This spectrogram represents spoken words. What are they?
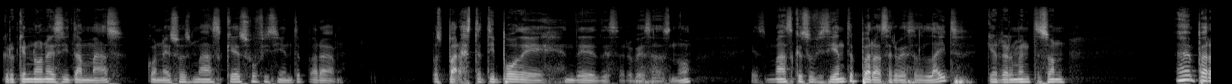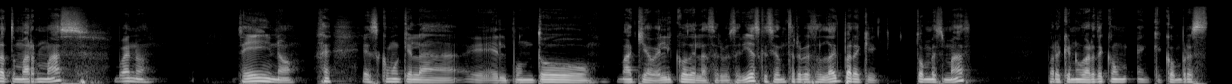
creo que no necesita más. Con eso es más que suficiente para, pues para este tipo de, cervezas, ¿no? Es más que suficiente para cervezas light, que realmente son eh, para tomar más. Bueno, sí y no. es como que la, eh, el punto maquiavélico de las cervecerías, que sean cervezas light para que tomes más, para que en lugar de en que compres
